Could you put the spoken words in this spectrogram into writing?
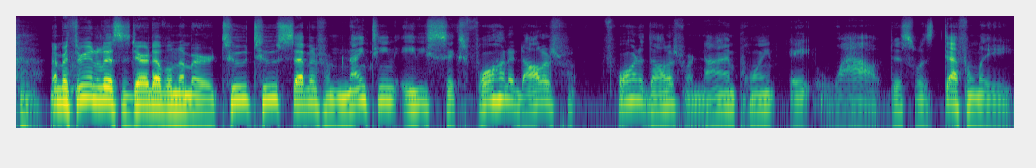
number three on the list is Daredevil number two two seven from 1986, four hundred dollars, four hundred dollars for nine point eight. Wow, this was definitely.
